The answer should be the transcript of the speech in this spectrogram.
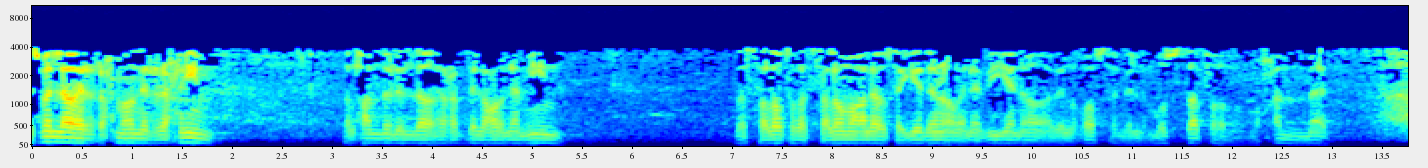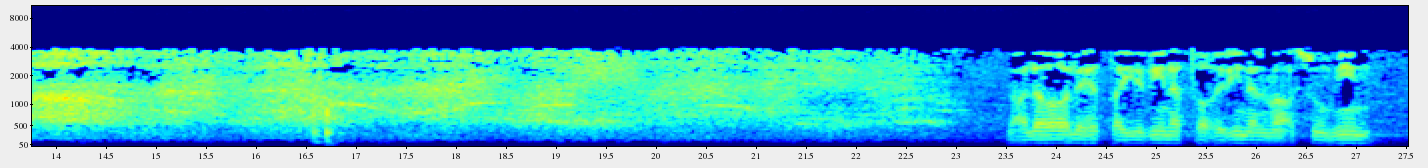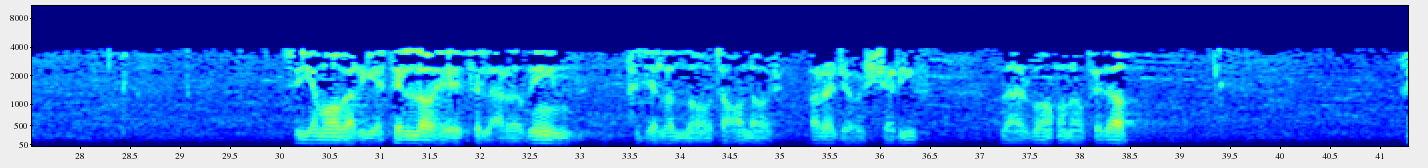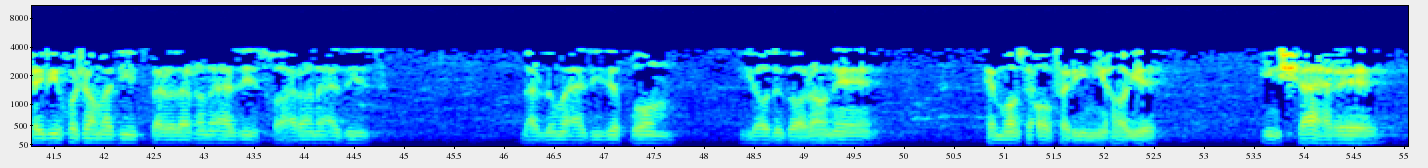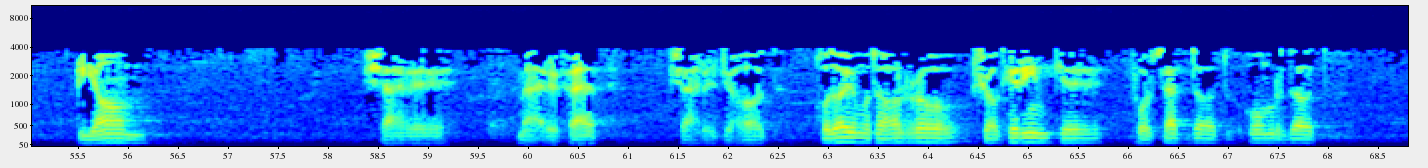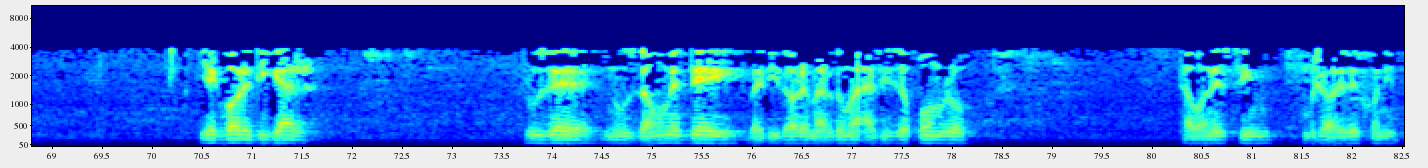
بسم الله الرحمن الرحیم الحمد لله رب العالمين. والصلاة والسلام على سيدنا ونبينا أبي القاسم المصطفى محمد. وعلى آله الطيبين الطاهرين المعصومين. سيما بقية الله في الأراضين عجل الله تعالى فرجه الشريف و ارواحنا فدا. خیلی خوش آمدید برادران عزیز خواهران عزیز مردم عزیز قوم یادگاران حماس آفرینی های این شهر قیام شهر معرفت شهر جهاد. خدای متعال رو شاکریم که فرصت داد عمر داد. یک بار دیگر روز نوزدهم دی و دیدار مردم عزیز قوم رو توانستیم مشاهده کنیم.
